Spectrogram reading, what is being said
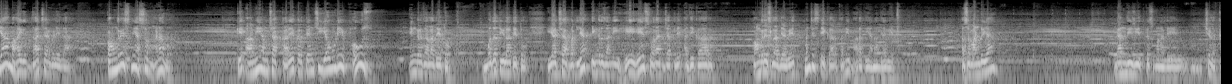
या महायुद्धाच्या वेळेला काँग्रेसने असं म्हणावं की आम्ही आमच्या कार्यकर्त्यांची एवढी फौज इंग्रजाला देतो मदतीला देतो. याच्या बदल्यात इंग्रजांनी हे हे स्वराज्यातले अधिकार काँग्रेसला द्यावेत म्हणजेच एका अर्थाने भारतीयांना द्यावेत. असं मांडूया? गांधीजी इतकंच म्हणाले चिळक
